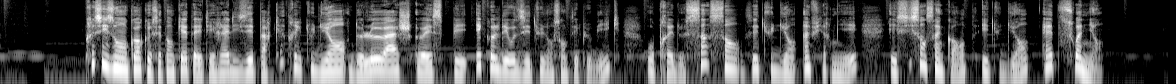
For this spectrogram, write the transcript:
Précisons encore que cette enquête a été réalisée par quatre étudiants de l'EHESP École des hautes études en santé publique auprès de 500 étudiants infirmiers et 650 étudiants aides-soignants.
